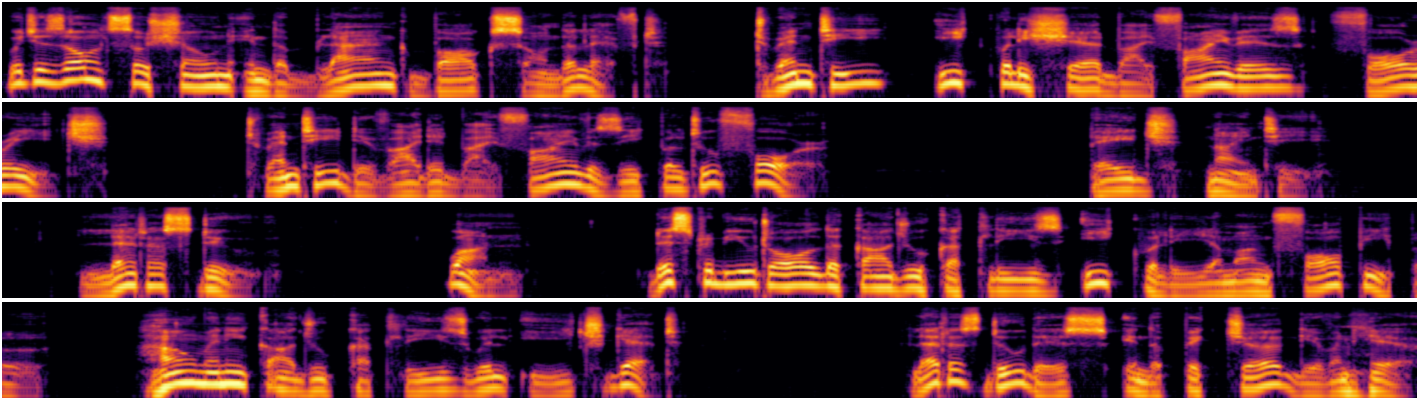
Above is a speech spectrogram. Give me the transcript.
which is also shown in the blank box on the left. 20 equally shared by 5 is 4 each. 20 divided by 5 is equal to 4. Page 90. Let us do 1. Distribute all the kaju katlis equally among 4 people. How many kaju katlis will each get? Let us do this in the picture given here.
